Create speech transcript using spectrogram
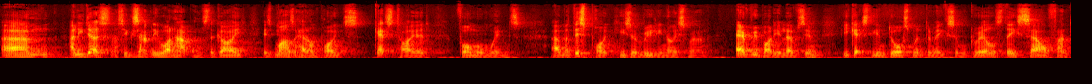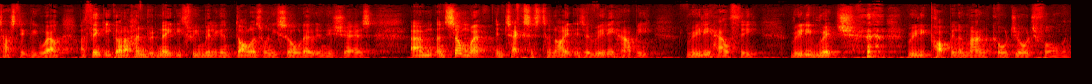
Um, and he does. That's exactly what happens. The guy is miles ahead on points, gets tired, Foreman wins. Um, at this point, he's a really nice man. Everybody loves him. He gets the endorsement to make some grills. They sell fantastically well. I think he got $183 million when he sold out in his shares. Um, and somewhere in Texas tonight is a really happy, really healthy, really rich, really popular man called George Foreman.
